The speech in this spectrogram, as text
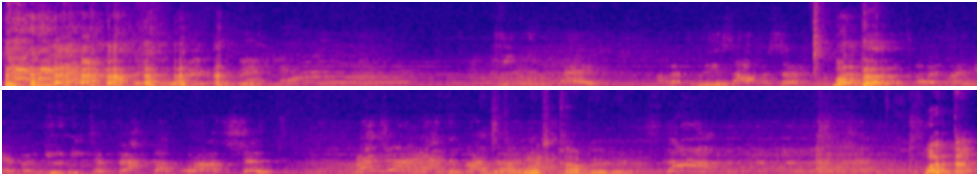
Hey, I'm a police officer. What the? What's going on here? But you need to back up or I'll shoot. Raise your hands above That's your the worst head. cop ever. Stop! What the?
